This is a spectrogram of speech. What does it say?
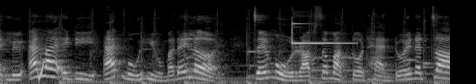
จหรือแอดไลน์ไอดีแอดหมูหิวมาได้เลย เจ๊หมูรับสมัครตัวแทนด้วยนะจ๊ะ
